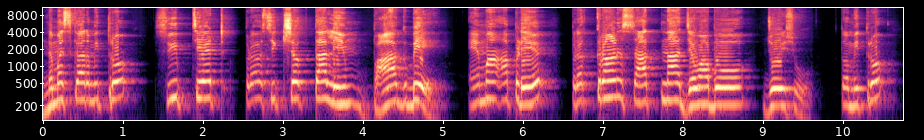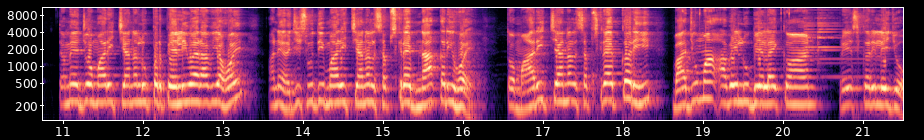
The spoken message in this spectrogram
નમસ્કાર મિત્રો, સ્વીપચેટ પ્રશિક્ષક તાલીમ ભાગ બે. એમાં આપણે પ્રકરણ સાતના જવાબો જોઈશું. તો મિત્રો, તમે જો મારી ચેનલ ઉપર પહેલીવાર આવ્યા હોય અને હજી સુધી મારી ચેનલ સબસ્ક્રાઇબ ના કરી હોય, તો મારી ચેનલ સબસ્ક્રાઇબ કરી બાજુમાં આવેલું બે લાઇકન પ્રેસ કરી લેજો.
